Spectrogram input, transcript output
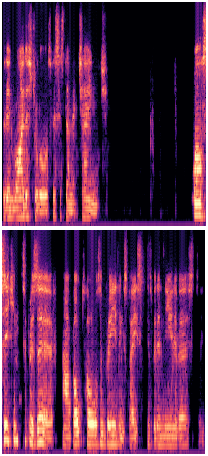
within wider struggles for systemic change. While seeking to preserve our bolt holes and breathing spaces within the university,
